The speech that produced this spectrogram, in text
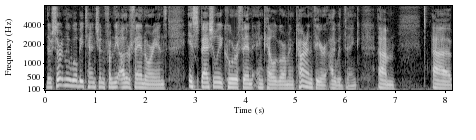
There certainly will be tension from the other Feanorians, especially Curufin and Celegorm and Caranthir, I would think. Um, uh,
